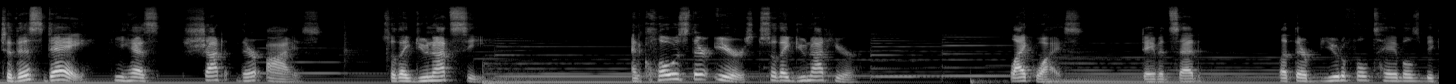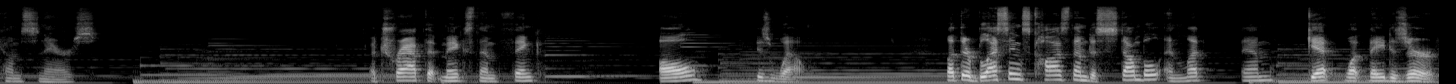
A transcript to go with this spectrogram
To this day, He has shut their eyes so they do not see and close their ears so they do not hear. Likewise, David said, let their beautiful tables become snares, a trap that makes them think all is well. Let their blessings cause them to stumble and let them get what they deserve.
